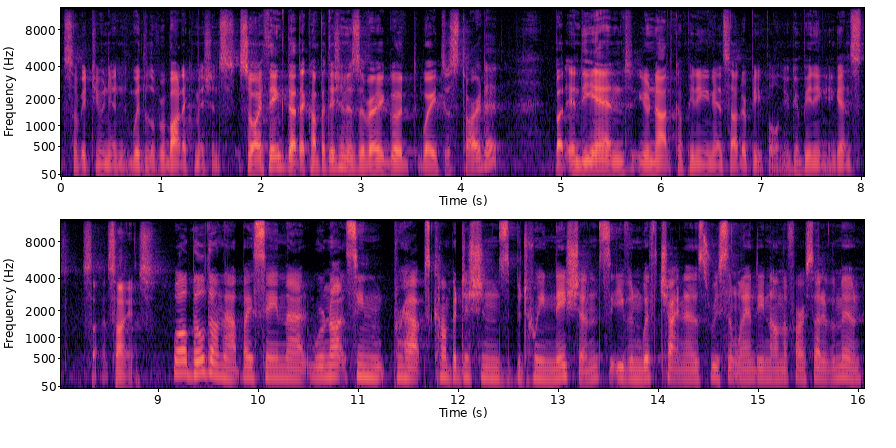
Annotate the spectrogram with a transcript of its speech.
Soviet Union with robotic missions. So I think that the competition is a very good way to start it, but in the end, you're not competing against other people. You're competing against science. Well, I'll build on that by saying that we're not seeing perhaps competitions between nations, even with China's recent landing on the far side of the moon,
